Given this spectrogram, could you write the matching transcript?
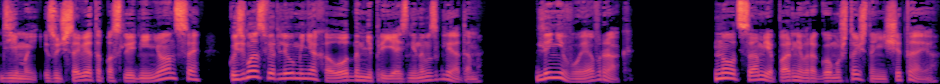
Димой, из учсовета последние нюансы, Кузьма сверлил меня холодным неприязненным взглядом. Для него я враг. Но вот сам я парня врагом уж точно не считаю.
